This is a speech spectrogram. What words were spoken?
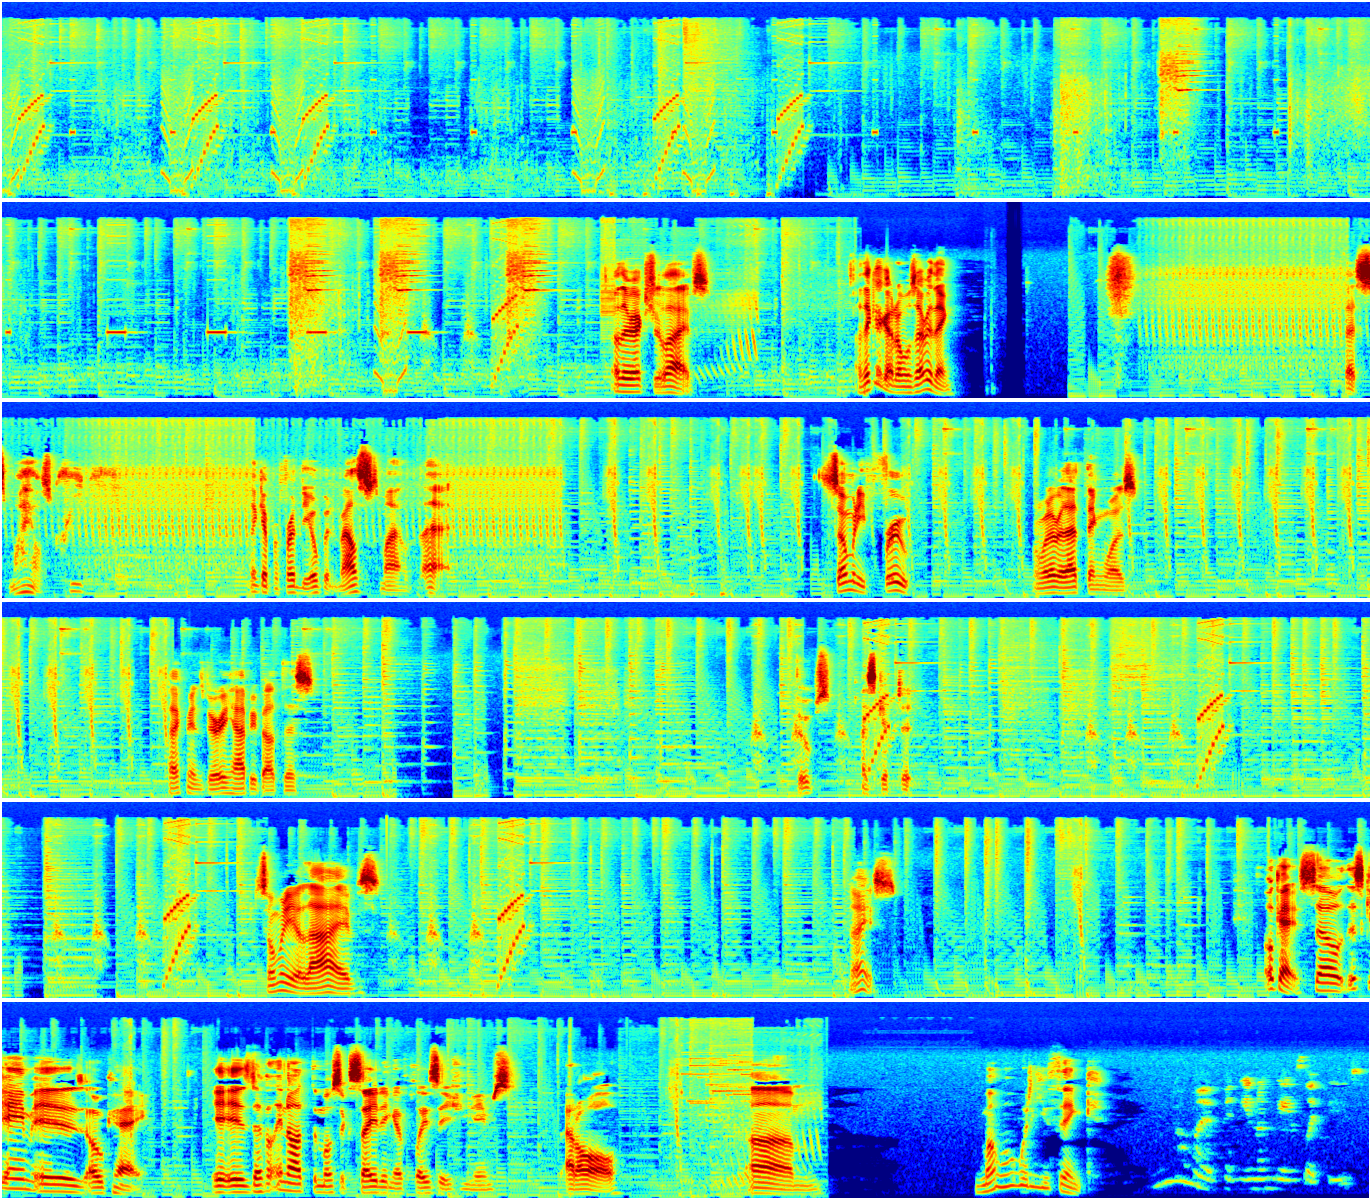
They're extra lives. I think I got almost everything. That smile's creepy. I think I preferred the open mouth smile than that. So many fruit. Or whatever that thing was. Pac-Man's very happy about this. Oops, I skipped it. So many lives. Nice. Okay, so this game is okay. It is definitely not the most exciting of PlayStation games at all. Um, Momo, what do you think? You know my opinion on games like these.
